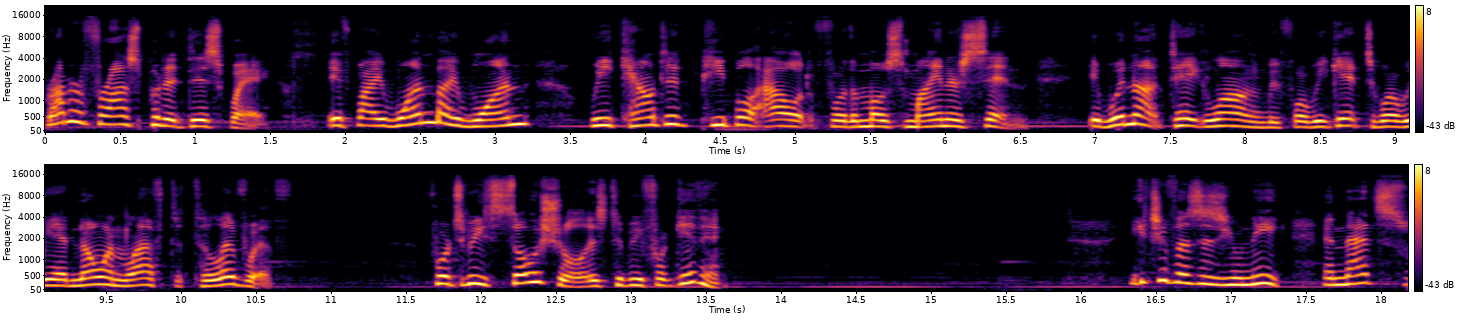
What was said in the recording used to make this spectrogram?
Robert Frost put it this way If by one by one we counted people out for the most minor sin, it would not take long before we get to where we had no one left to live with. For to be social is to be forgiving. Each of us is unique, and that's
